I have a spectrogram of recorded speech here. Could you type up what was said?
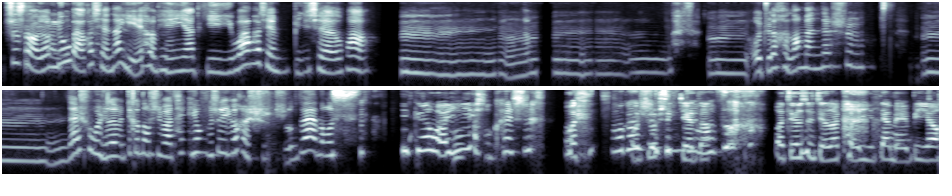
至少要六百块钱，那也很便宜啊。比一万块钱比起来的话，嗯嗯嗯嗯，我觉得很浪漫，但是，嗯，但是我觉得这个东西吧，它又不是一个很实在的东西。你跟我一样，不愧是，我我就是是觉得。我就是觉得可以，但没必要。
